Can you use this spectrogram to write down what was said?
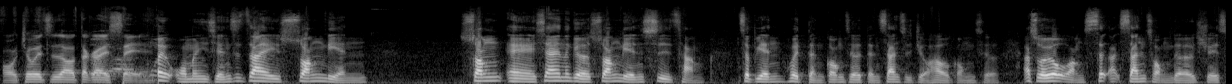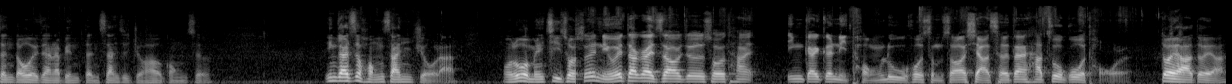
哦，就会知道大概谁。因为我们以前是在双联双诶，现在那个双联市场这边会等公车，等三十九号公车啊，所有往三三重的学生都会在那边等三十九号公车，应该是红三九啦。我如果没记错，所以你会大概知道，就是说他应该跟你同路或什么时候要下车，但是他坐过头了。对啊，对啊，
